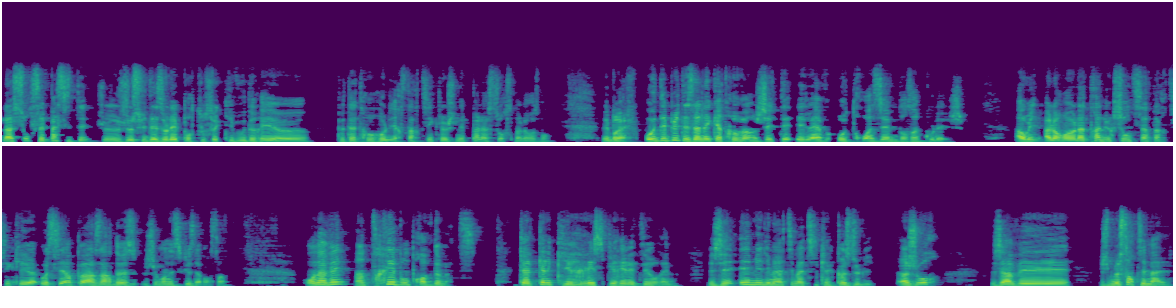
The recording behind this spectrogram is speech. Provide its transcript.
la source n'est pas citée. Je, je suis désolé pour tous ceux qui voudraient euh, peut-être relire cet article. Je n'ai pas la source, malheureusement. Mais bref, au début des années 80, j'étais élève au troisième dans un collège. Ah oui, alors euh, la traduction de cet article est aussi un peu hasardeuse. Je m'en excuse d'avance. hein. On avait un très bon prof de maths. Quelqu'un qui respirait les théorèmes. J'ai aimé les mathématiques à cause de lui. Un jour, j'avais... Je me sentais mal.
